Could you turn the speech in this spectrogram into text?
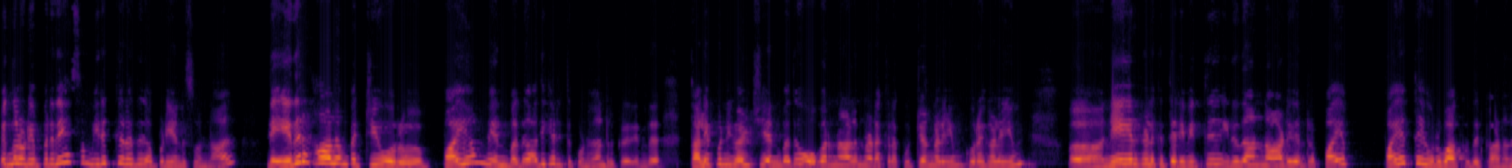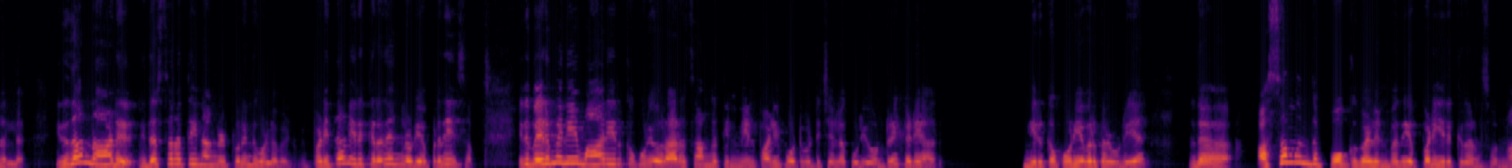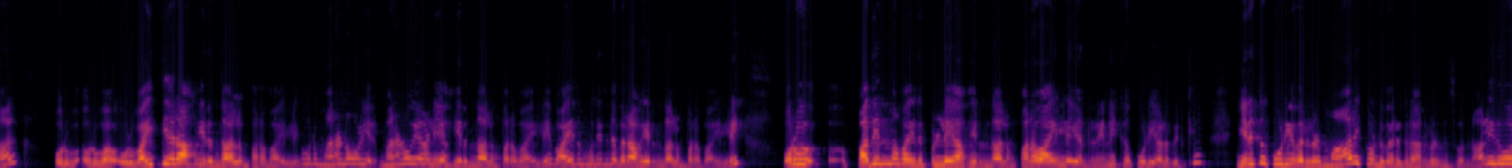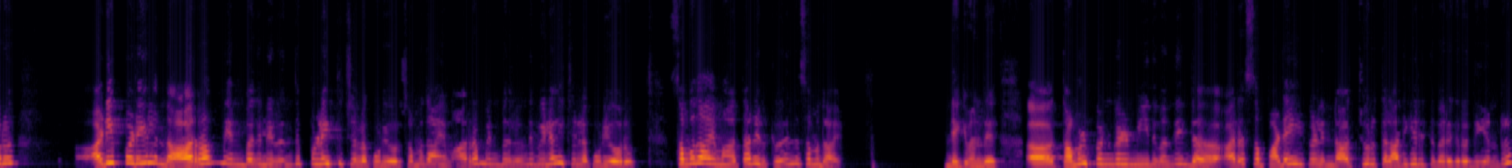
எங்களுடைய பிரதேசம் இருக்கிறது அப்படின்னு சொன்னால் இந்த எதிர்காலம் பற்றி ஒரு பயம் என்பது அதிகரித்து கொண்டுதான் இருக்குது. இந்த தலைப்பு நிகழ்ச்சி என்பது ஒவ்வொரு நாளும் நடக்கிற குற்றங்களையும் குறைகளையும் ஆஹ், நேயர்களுக்கு தெரிவித்து இதுதான் நாடு என்று பய பயத்தை உருவாக்குவதற்கானதல்ல. இதுதான் நாடு. நிதர்சனத்தை நாங்கள் புரிந்து கொள்ள வேண்டும். இப்படித்தான் இருக்கிறது எங்களுடைய பிரதேசம். இது வெறுமனே மாறி இருக்கக்கூடிய ஒரு அரசாங்கத்தின் மேல் பழி போட்டுவிட்டு செல்லக்கூடிய ஒன்றே கிடையாது. இங்க இருக்கக்கூடியவர்களுடைய இந்த அசமந்த போக்குகள் என்பது எப்படி இருக்கிறதுன்னு சொன்னால் ஒரு ஒரு வ- ஒரு வைத்தியராக இருந்தாலும் பரவாயில்லை ஒரு மனநோய் மனநோயாளியாக இருந்தாலும் பரவாயில்லை வயது முதிர்ந்தவராக இருந்தாலும் பரவாயில்லை ஒரு பதின்ம வயது பிள்ளையாக இருந்தாலும் பரவாயில்லை என்று நினைக்கக்கூடிய அளவிற்கு இருக்கக்கூடியவர்கள் மாறிக்கொண்டு வருகிறார்கள்னு சொன்னால் இது ஒரு அடிப்படையில் இந்த அறம் என்பதிலிருந்து பிழைத்து செல்லக்கூடிய ஒரு சமுதாயம் அறம் என்பதிலிருந்து விலகி செல்லக்கூடிய ஒரு சமுதாயமாகத்தான் இருக்கிறது இந்த சமுதாயம். இன்னைக்கு வந்து ஆஹ், தமிழ் பெண்கள் மீது வந்து இந்த அரச படைகள் இந்த அச்சுறுத்தல் அதிகரித்து வருகிறது என்று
